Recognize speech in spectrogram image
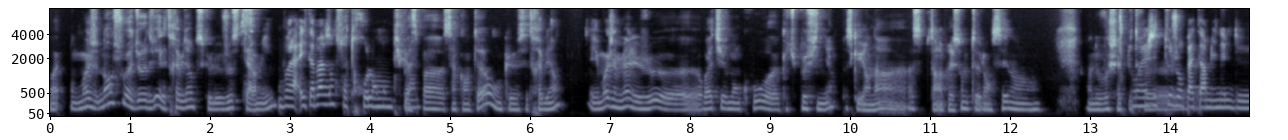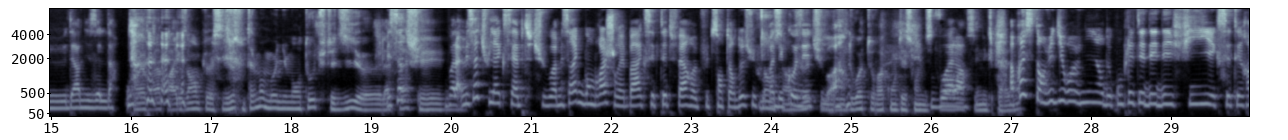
Ouais. Donc moi, je, non, je trouve la durée de vie, elle est très bien parce que le jeu se termine. Voilà, et t'as pas besoin que ce soit trop long non Tu plus. passes hein. pas 50 heures, donc euh, c'est très bien. Et moi, j'aime bien les jeux euh, relativement courts euh, que tu peux finir parce qu'il y en a, euh, t'as l'impression de te lancer dans un nouveau chapitre. Ouais, j'ai euh, toujours pas terminé le de- dernier Zelda. Ouais, voilà, par exemple, ces jeux sont tellement monumentaux, tu te dis euh, la Mais ça, tâche tu- est. Voilà, mais ça tu l'acceptes, tu vois. Mais c'est vrai que Bon Brush, j'aurais pas accepté de faire euh, plus de 100 heures dessus, faut Non, pas déconner, tu vois. doit te raconter son histoire. Voilà. C'est une expérience. Après, si t'as envie d'y revenir, de compléter des défis, etc.,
